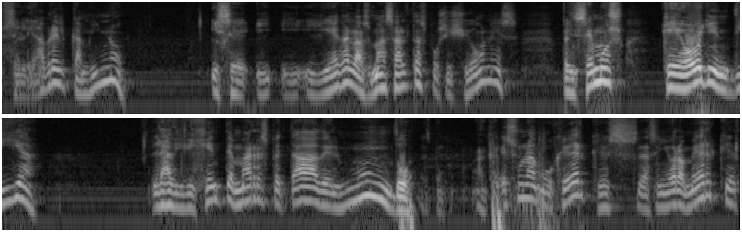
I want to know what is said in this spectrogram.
se le abre el camino y, se, y, llega a las más altas posiciones. Pensemos que hoy en día la dirigente más respetada del mundo es una mujer, que es la señora Merkel.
